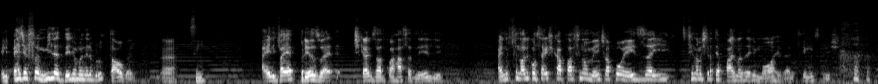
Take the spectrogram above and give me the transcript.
Ele perde a família dele de uma maneira brutal, velho. É. Sim. Aí ele vai, é preso, é escravizado com a raça dele. Aí no final ele consegue escapar finalmente, vai pro Oasis, aí finalmente ele vai ter paz, mas aí ele morre, velho. Fiquei muito triste.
